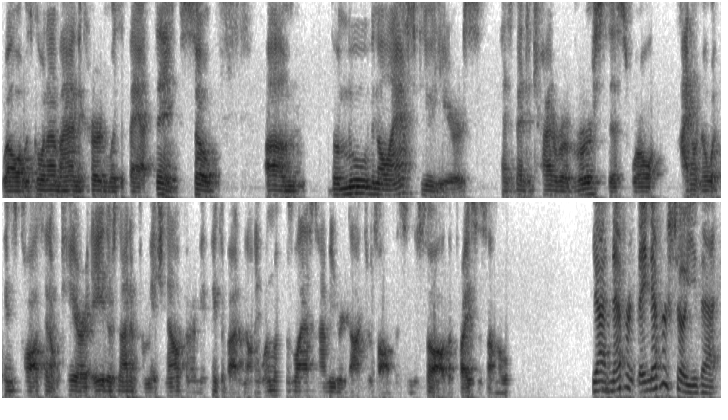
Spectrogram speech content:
Well, what was going on behind the curtain was a bad thing. So um, the move in the last few years has been to try to reverse this. Well, I don't know what things cost. I don't care. A, there's not information out there. I mean, think about it, Melanie. When was the last time you were in your doctor's office and you saw all the prices on the yeah, never. They never show you that.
